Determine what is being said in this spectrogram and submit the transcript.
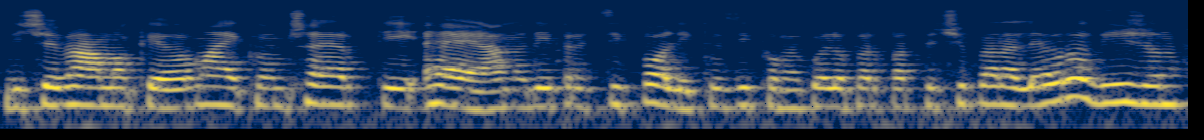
dicevamo che ormai i concerti eh, hanno dei prezzi folli, così come quello per partecipare all'Eurovision,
